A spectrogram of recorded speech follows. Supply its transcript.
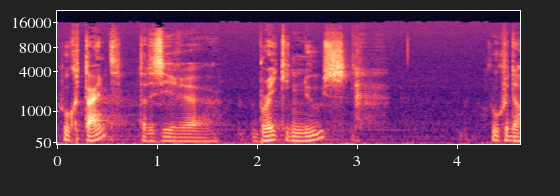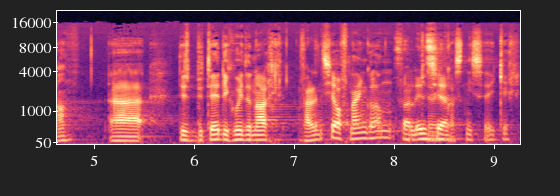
goed getimed. Dat is hier eh, breaking news. Goed gedaan. Eh, dus Buté die gooide naar Valencia of Nangolan? Valencia. Ik, ik was niet zeker.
